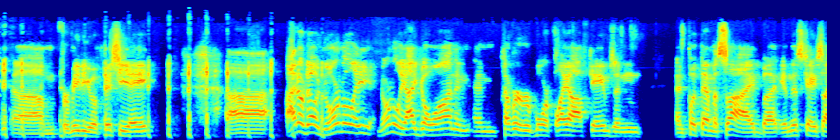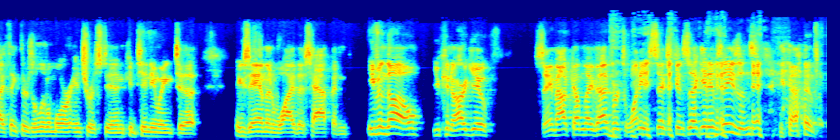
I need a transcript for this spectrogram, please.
um, for me to officiate. Uh, I don't know. Normally, normally I go on and, and cover more playoff games and and put them aside. But in this case, I think there's a little more interest in continuing to examine why this happened. Even though you can argue same outcome they've had for 26 consecutive seasons. they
